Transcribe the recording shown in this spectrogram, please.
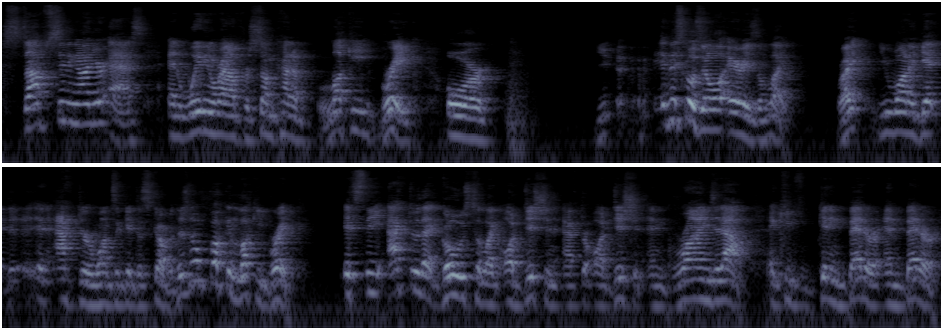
Stop sitting on your ass and waiting around for some kind of lucky break or you, and this goes in all areas of life, right? You want to get an actor wants to get discovered. There's no fucking lucky break. It's the actor that goes to like audition after audition and grinds it out and keeps getting better and better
